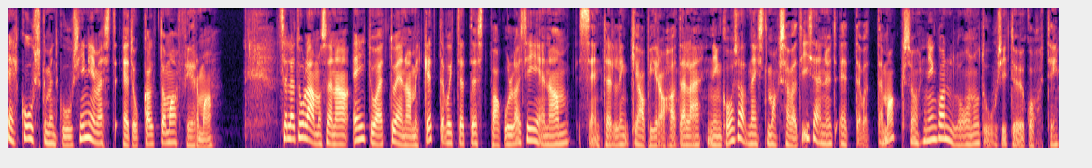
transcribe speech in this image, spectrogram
ehk kuuskümmend kuus inimest edukalt oma firma. Selle tulemusena ei toetu enamik ettevõtjatest pagulasi enam Centerlinki abirahadele ning osad neist maksavad ise nüüd ettevõtte maksu ning on loonud uusi töökohti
